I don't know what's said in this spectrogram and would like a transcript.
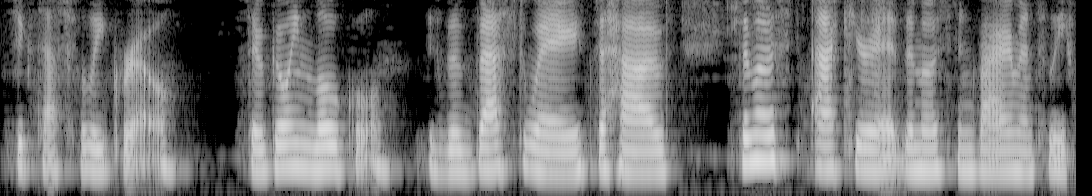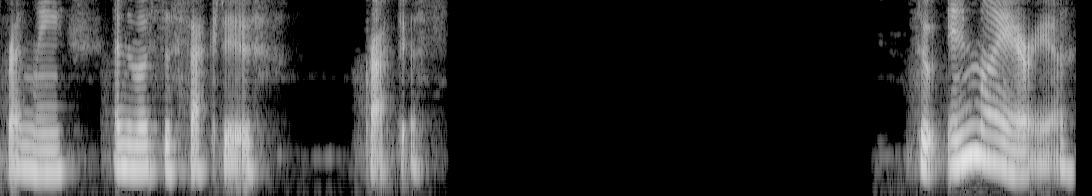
successfully grow. So going local is the best way to have the most accurate, the most environmentally friendly, and the most effective practice. So in my area,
